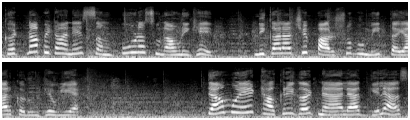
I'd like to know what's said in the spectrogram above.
घटनापीठाने संपूर्ण सुनावणी घेत निकालाची पार्श्वभूमी तयार करून ठेवली आहे. त्यामुळे ठाकरे गट न्यायालयात गेल्यास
